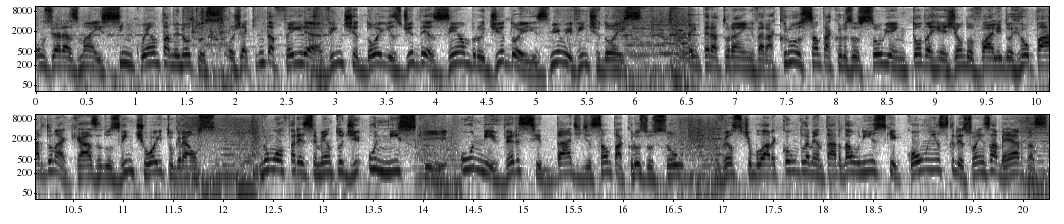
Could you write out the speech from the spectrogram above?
11 horas mais 50 minutos. Hoje é quinta-feira, 22 de dezembro de 2022. Temperatura em Veracruz, Santa Cruz do Sul e em toda a região do Vale do Rio Pardo na casa dos 28 graus. Num oferecimento de Unisque, Universidade de Santa Cruz do Sul, vestibular complementar da Unisque com inscrições abertas.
